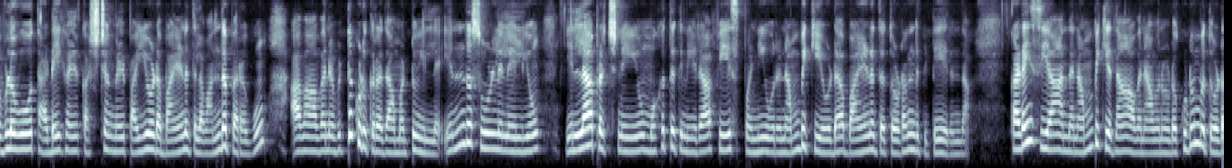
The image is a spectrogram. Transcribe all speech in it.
எவ்வளவோ தடைகள் கஷ்டங்கள் பையோட பயணத்தில் வந்த பிறகும் அவன் அவனை விட்டு கொடுக்குறதா மட்டும் இல்லை எந்த சூழ்நிலை சூழ்நிலையிலையும் எல்லா பிரச்சனையும் முகத்துக்கு நேராக ஃபேஸ் பண்ணி ஒரு நம்பிக்கையோட பயணத்தை தொடர்ந்துக்கிட்டே இருந்தான். கடைசியாக அந்த நம்பிக்கை தான் அவன் அவனோட குடும்பத்தோட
